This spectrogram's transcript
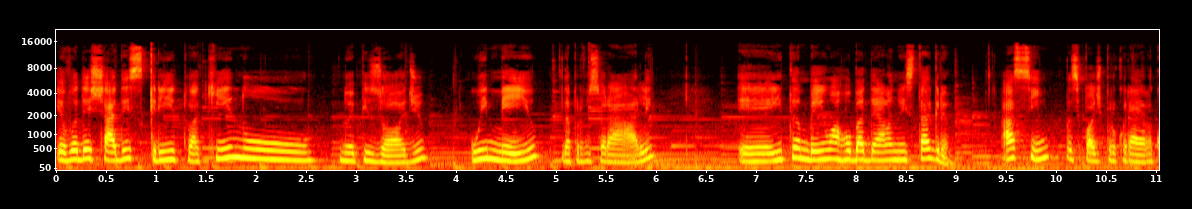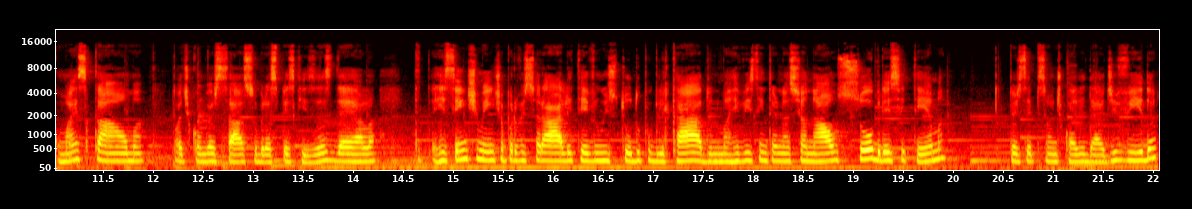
eu vou deixar descrito aqui no, no episódio o e-mail da professora Ali é, e também o arroba dela no Instagram. Assim, você pode procurar ela com mais calma, pode conversar sobre as pesquisas dela. Recentemente, a professora Ali teve um estudo publicado numa revista internacional sobre esse tema, percepção de qualidade de vida.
